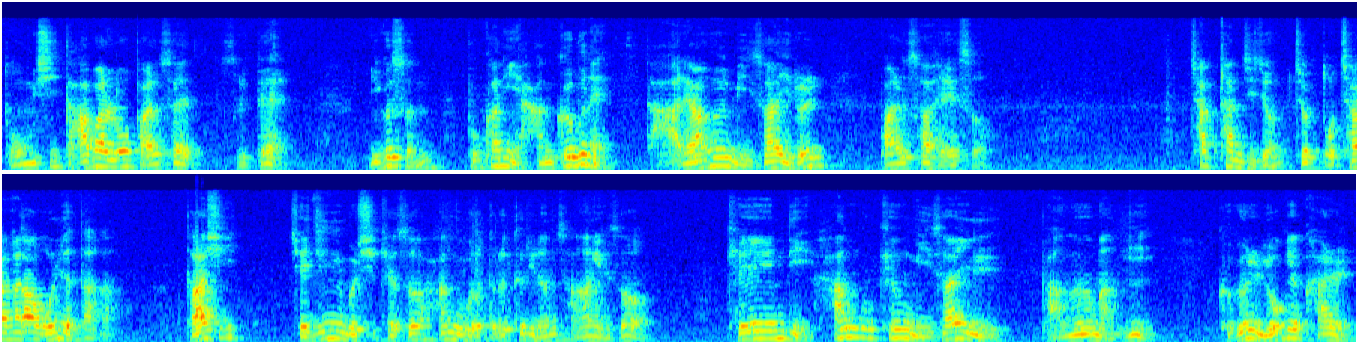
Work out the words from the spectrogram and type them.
동시 다발로 발사했을 때 이것은 북한이 한꺼번에 다량의 미사일을 발사해서 착탄 지점, 즉 도착하다 올렸다가 다시 재진입을 시켜서 한국으로 떨어뜨리는 상황에서 KMD 한국형 미사일 방어망이 그걸 요격할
